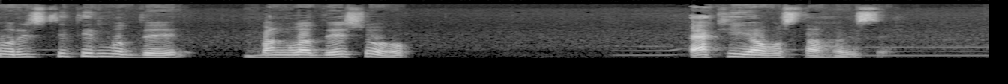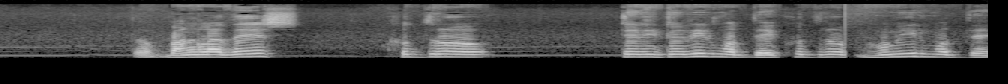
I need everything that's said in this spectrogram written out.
পরিস্থিতির মধ্যে বাংলাদেশও একই অবস্থা হয়েছে। তো বাংলাদেশ ক্ষুদ্র টেরিটরির মধ্যে, ক্ষুদ্র ভূমির মধ্যে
